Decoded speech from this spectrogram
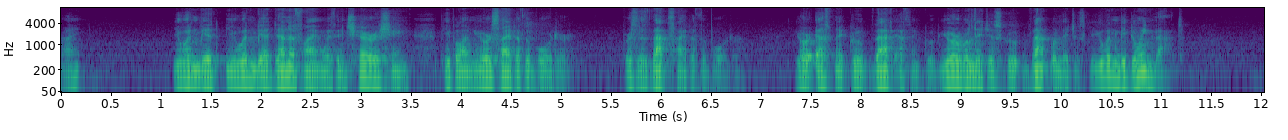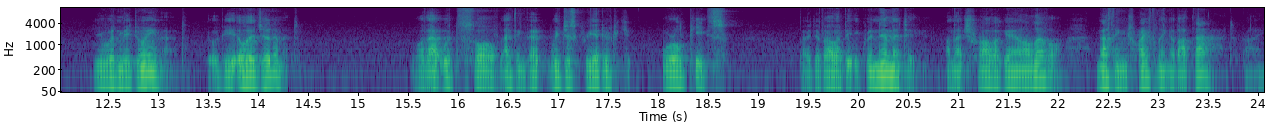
Right? You wouldn't, be, you wouldn't be identifying with and cherishing people on your side of the border versus that side of the border. Your ethnic group, that ethnic group. Your religious group, that religious group. You wouldn't be doing that. You wouldn't be doing that. It would be illegitimate. Well, that would solve, I think that we just created world peace by developing equanimity on that Shravakayana level. Nothing trifling about that, right?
